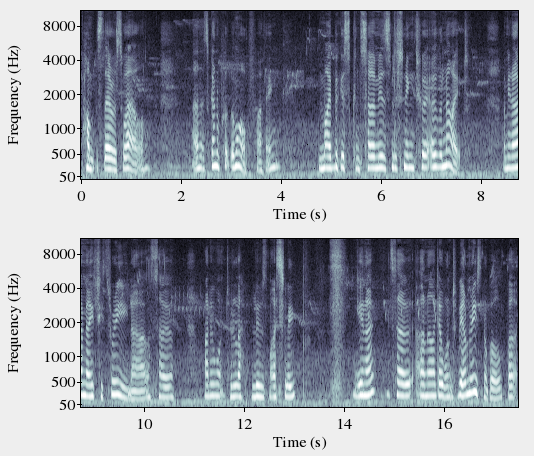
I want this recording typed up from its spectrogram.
pumps there as well. And it's going to put them off, I think. My biggest concern is listening to it overnight. I mean, I'm 83 now, so I don't want to lose my sleep, you know? So, and I don't want to be unreasonable, but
